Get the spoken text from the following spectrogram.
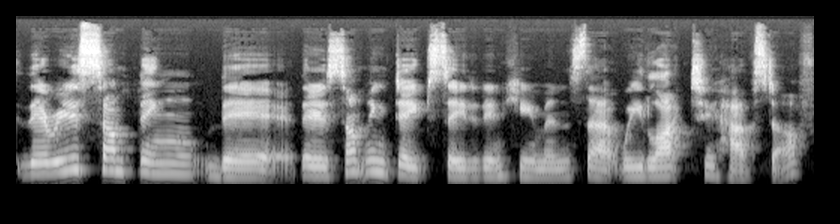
there is something there. There's something deep seated in humans that we like to have stuff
